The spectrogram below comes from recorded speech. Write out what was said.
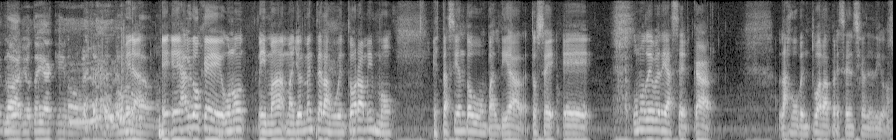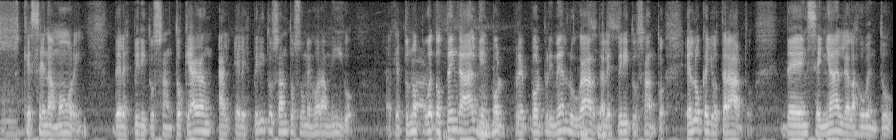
No, yo estoy aquí, no. mira, es, algo que uno, y mayormente la juventud ahora mismo, está siendo bombardeada. Entonces, eh, uno debe de acercar la juventud a la presencia de Dios, que se enamoren del Espíritu Santo, que hagan al el Espíritu Santo su mejor amigo. Que tú no, no tengas a alguien por, por, primer lugar del Espíritu Santo. Es lo que yo trato de enseñarle a la juventud.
